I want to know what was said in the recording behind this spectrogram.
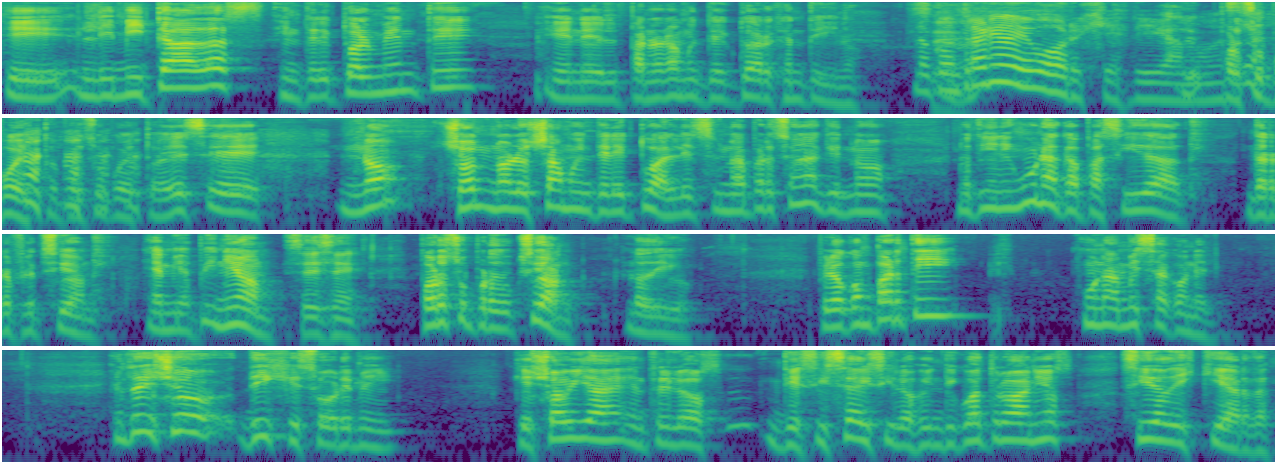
eh, limitadas intelectualmente en el panorama intelectual argentino. Lo contrario de Borges, digamos. Por supuesto, por supuesto. Ese, no, yo no lo llamo intelectual, es una persona que no, no tiene ninguna capacidad de reflexión, en mi opinión, Sí, sí. por su producción, lo digo. Pero compartí una mesa con él. Entonces yo dije sobre mí que yo había entre los 16 y los 24 años sido de izquierda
